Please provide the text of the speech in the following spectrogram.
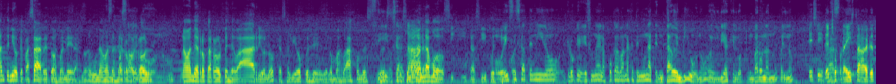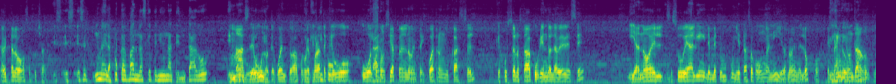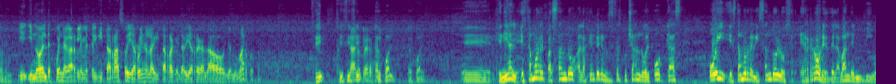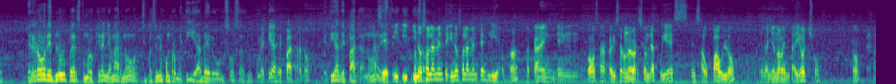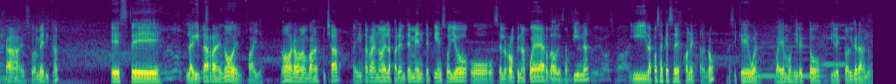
han tenido que pasar de todas maneras, ¿no? En unas se ha bandas de rock and roll, todo, ¿no? una banda de rock and roll pues de barrio, ¿no? Que ha salido pues de, de lo más bajo, ¿no? Es, Sí, no es- o sea, es una claro. banda modosita, así pues. tipo- Oasis ha tenido, creo que es una de las pocas bandas que ha tenido un atentado en vivo, ¿no? El día que lo tumbaron a Noel, ¿no? Sí, sí, de hecho Claro. por ahí está, ahorita, lo vamos a escuchar. Es, es, esa es una de las pocas bandas que ha tenido un atentado. en Más vivo, de porque- uno, te cuento, ¿ah? porque, porque acuérdate tipo- que hubo, hubo otro concierto en el 94 en Newcastle, que justo lo estaba cubriendo la BBC, y a Noel se sube alguien y le mete un puñetazo con un anillo, ¿no? En el ojo, en Claro, On claro, Down. claro. Y, y Noel después le agarra, le mete el guitarrazo y arruina la guitarra que le había regalado Johnny Marr, pues, ¿no? Sí, sí, sí, Claro, sí, claro. tal cual, tal cual. Eh, genial, estamos repasando a la gente que nos está escuchando el podcast. Hoy estamos revisando los errores de la banda en vivo. Errores, bloopers, como los quieran llamar, ¿no? Situaciones comprometidas, vergonzosas, ¿no? Cometidas de pata, ¿no? Metidas de pata, ¿no? Así es. Este, Y, y- ha y no solamente, y no solamente es Liam, ¿ah? Acá en, en- vamos a revisar una versión de Acquies en Sao Paulo, en el año 98, ¿no? Acá en Sudamérica. Este, la guitarra de Noel falla, ¿no? Ahora van, van a escuchar. La guitarra de Noel aparentemente, pienso yo, o se le rompe una cuerda o desafina y la cosa es que se desconecta, ¿no? Así que bueno, vayamos directo, directo al grano.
